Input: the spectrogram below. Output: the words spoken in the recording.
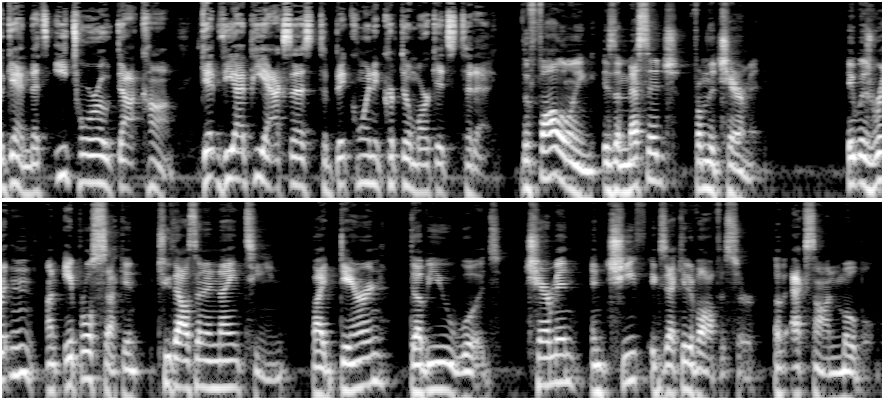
Again, that's eToro.com. Get VIP access to Bitcoin and crypto markets today. The following is a message from the chairman. It was written on April 2nd, 2019 by Darren W. Woods, Chairman and Chief Executive Officer of ExxonMobil.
